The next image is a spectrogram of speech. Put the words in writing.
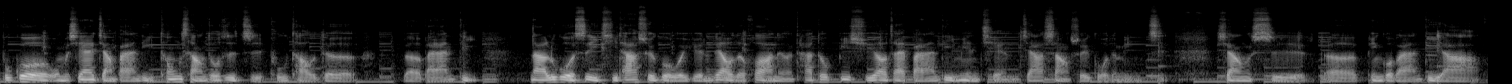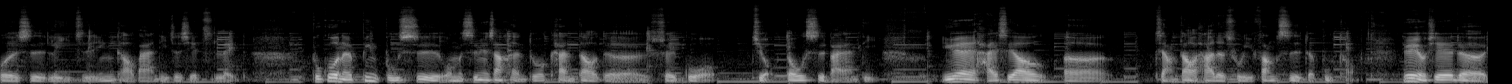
不过我们现在讲白兰地，通常都是指葡萄的。呃，白兰地，那如果是以其他水果为原料的话呢，它都必须要在白兰地面前加上水果的名字，像是呃苹果白兰地啊，或者是李子、樱桃白兰地这些之类的。不过呢，并不是我们市面上很多看到的水果酒都是白兰地，因为还是要呃讲到它的处理方式的不同，因为有些的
